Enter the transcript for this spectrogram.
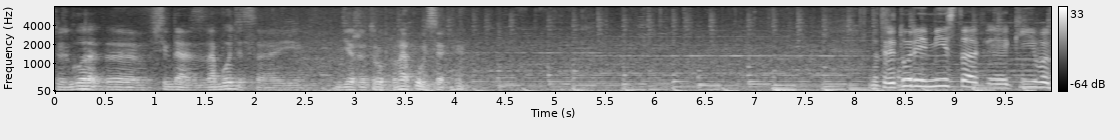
То есть город э, всегда заботится и держит руку на пульсе. На території міста е, Києва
